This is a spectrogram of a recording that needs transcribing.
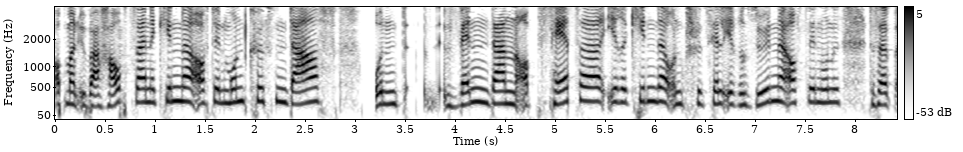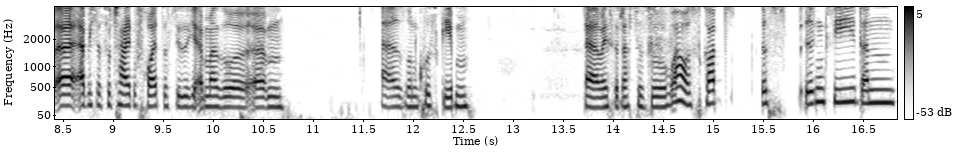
ob man überhaupt seine Kinder auf den Mund küssen darf und wenn dann, ob Väter ihre Kinder und speziell ihre Söhne auf den Mund. Deshalb äh, habe ich das total gefreut, dass die sich einmal so ähm, äh, so einen Kuss geben. Äh, weil ich so dachte so, wow, Scott ist irgendwie dann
